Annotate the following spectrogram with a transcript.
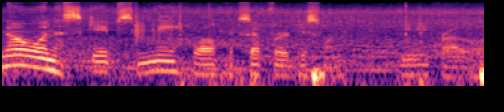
No one escapes me. Well, except for this one. You probably.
